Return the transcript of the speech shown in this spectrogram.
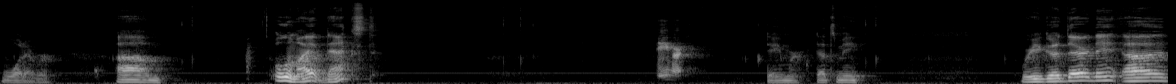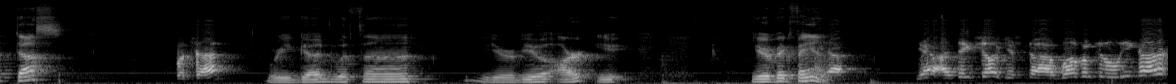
whatever. Um, oh, am I up next? Damer. Damer, that's me. Were you good there, da- uh, Dus? What's that? Were you good with uh, your review of art? You, you're a big fan. Yeah, yeah, I think so. Just uh, welcome to the league, Art.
